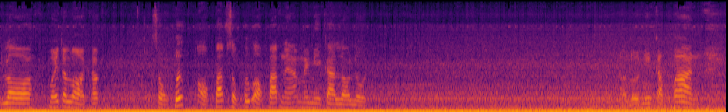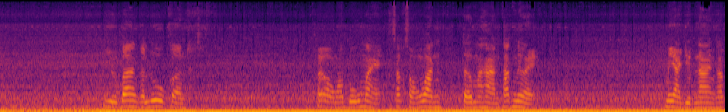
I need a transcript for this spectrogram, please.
ดรอไว้ตลอดครับ ส่งปุ๊บออกปั๊บส่งปุ๊บออกปั๊บนะไม่มีการรอโหลดเอาโหลดนี้กลับบ้าน อยู่บ้านกับลูกก่อนค่อยออกมาบู๊ใหม่สักสองวันเติมอาหารพักเหนื่อย ไม่อยากหยุดนานครับ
